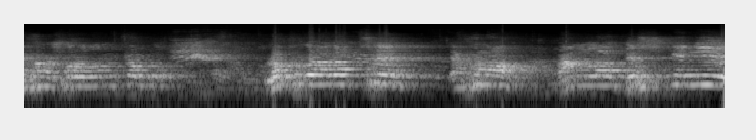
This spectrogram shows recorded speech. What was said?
এখনও ষড়যন্ত্র লক্ষ্য করা যাচ্ছে, এখনও বাংলাদেশকে নিয়ে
